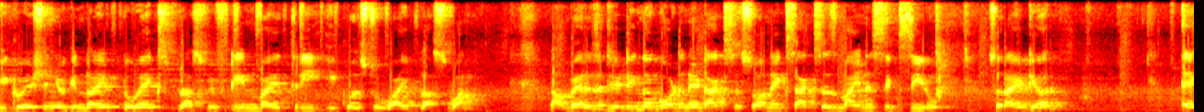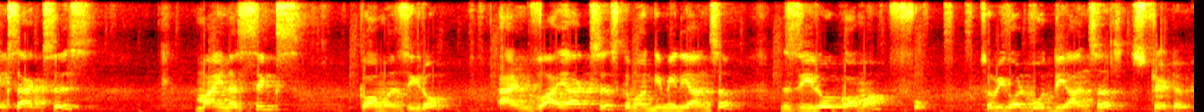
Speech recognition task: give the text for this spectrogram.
Equation you can write 2x plus 15 by 3 equals to y plus 1 now where is it hitting the coordinate axis? So on x-axis minus 6 0 so right here x-axis minus 6 comma 0 and y-axis come on give me the answer. 0 comma 4 so we got both the answers straight away.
